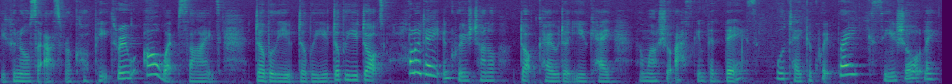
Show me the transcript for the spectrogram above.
You can also ask for a copy through our website www.holidayandcruisechannel.co.uk. And whilst you're asking for this, we'll take a quick break. See you shortly.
